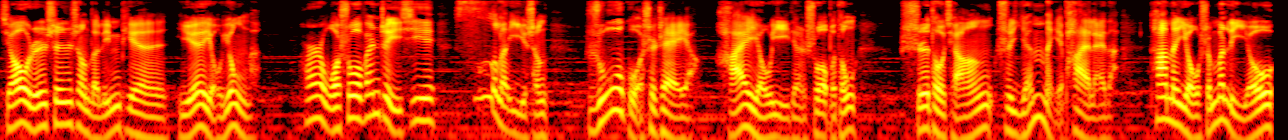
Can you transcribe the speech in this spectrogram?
鲛人身上的鳞片也有用呢。而我说完这些，嘶了一声。如果是这样，还有一点说不通：石头强是严美派来的，他们有什么理由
